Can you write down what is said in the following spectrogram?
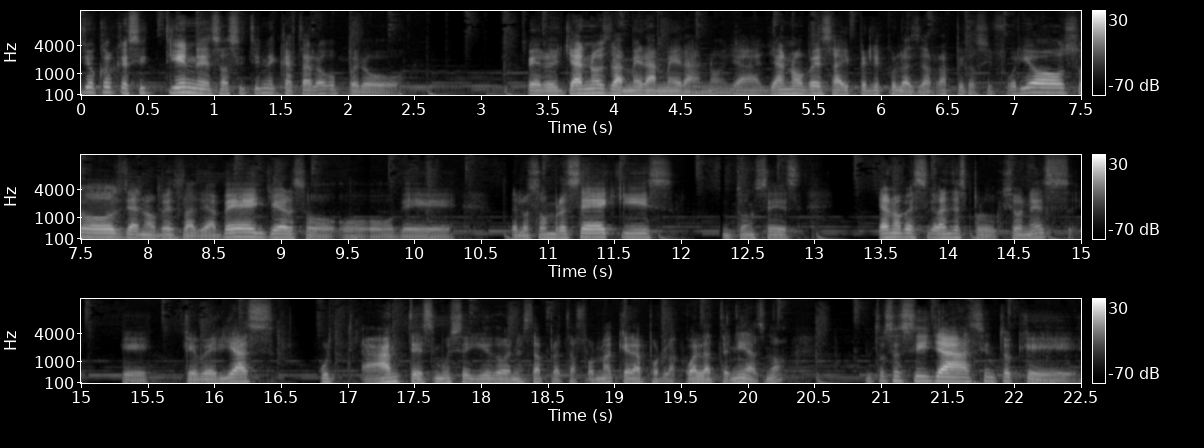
yo creo que sí tiene eso, sí tiene catálogo, pero pero ya no es la mera mera, ¿no? Ya, ya no ves ahí películas de Rápidos y Furiosos, ya no ves la de Avengers o, de, de, los Hombres X, entonces ya no ves grandes producciones que, que verías antes muy seguido en esta plataforma, que era por la cual la tenías, ¿no? Entonces sí, ya siento que,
